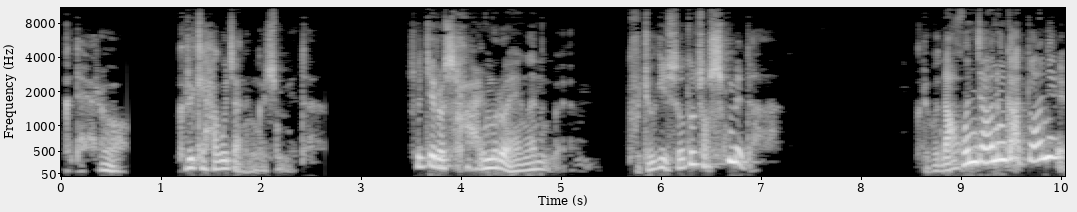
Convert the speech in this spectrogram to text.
그대로. 그렇게 하고자 하는 것입니다. 실제로 삶으로 행하는 거예요. 부족이 있어도 좋습니다. 그리고 나 혼자 하는 것도 아니에요.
